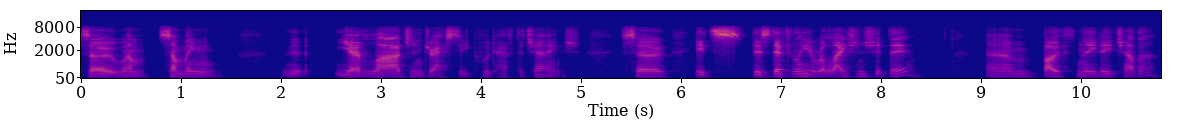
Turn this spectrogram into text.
So um, something, uh, yeah, large and drastic would have to change. So it's there's definitely a relationship there. Um, both need each other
